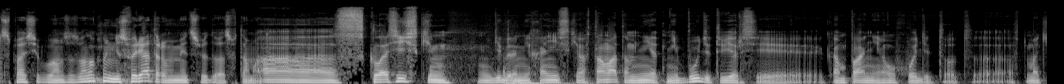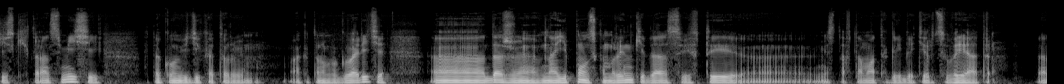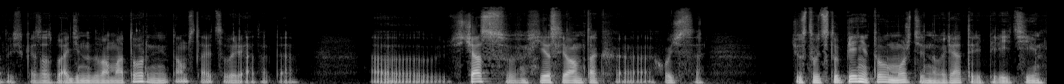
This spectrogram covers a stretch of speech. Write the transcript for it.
Спасибо вам за звонок. Ну, не с вариатором имеется в виду, а с автоматом. А с классическим гидромеханическим автоматом нет, не будет версии. Компания уходит от э, автоматических трансмиссий в таком виде, который, о котором вы говорите. Э, даже на японском рынке да, свифты э, вместо автомата агрегатируются вариатором. Да, то есть, казалось бы, 1,2 мотор, и там ставится вариатор. Да. Э, сейчас, если вам так э, хочется чувствовать ступени, то вы можете на вариаторе перейти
